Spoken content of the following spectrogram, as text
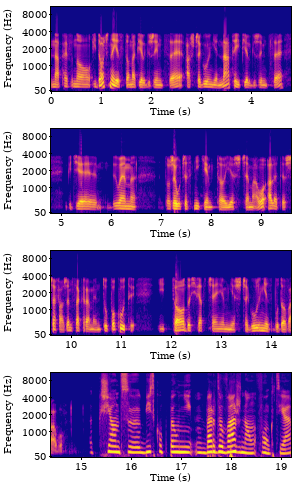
Na pewno widoczne jest to na pielgrzymce, a szczególnie na tej pielgrzymce, gdzie byłem to, że uczestnikiem to jeszcze mało, ale też szefarzem sakramentu pokuty. I to doświadczenie mnie szczególnie zbudowało. Ksiądz biskup pełni bardzo ważną funkcję,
